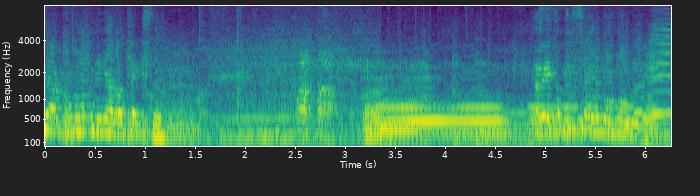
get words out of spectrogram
Jag kommer ihåg din jävla text nu. Jag vet att du säger något om det.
